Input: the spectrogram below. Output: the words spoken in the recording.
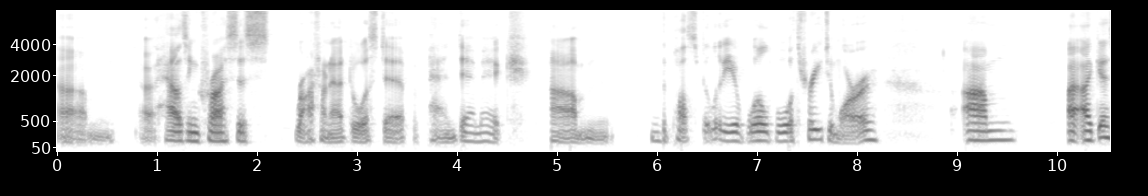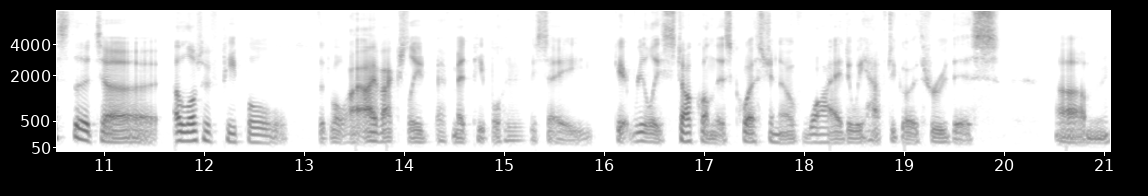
um, a housing crisis right on our doorstep, a pandemic, um, the possibility of World War Three tomorrow. Um, I, I guess that uh, a lot of people that well, I, I've actually have met people who say get really stuck on this question of why do we have to go through this? Um,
